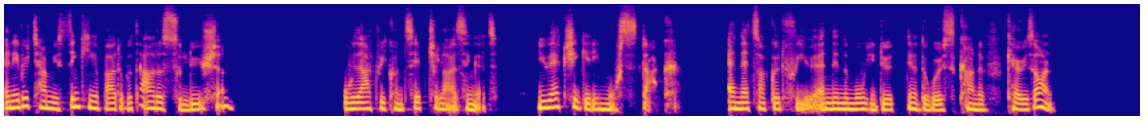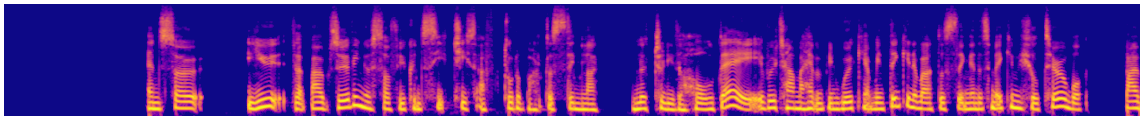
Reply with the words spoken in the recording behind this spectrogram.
And every time you're thinking about it without a solution, without reconceptualizing it, you're actually getting more stuck and that's not good for you. And then the more you do it, you know, the worse kind of carries on. And so you, by observing yourself, you can see, geez, I've thought about this thing like literally the whole day. Every time I haven't been working, I've been thinking about this thing and it's making me feel terrible. By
